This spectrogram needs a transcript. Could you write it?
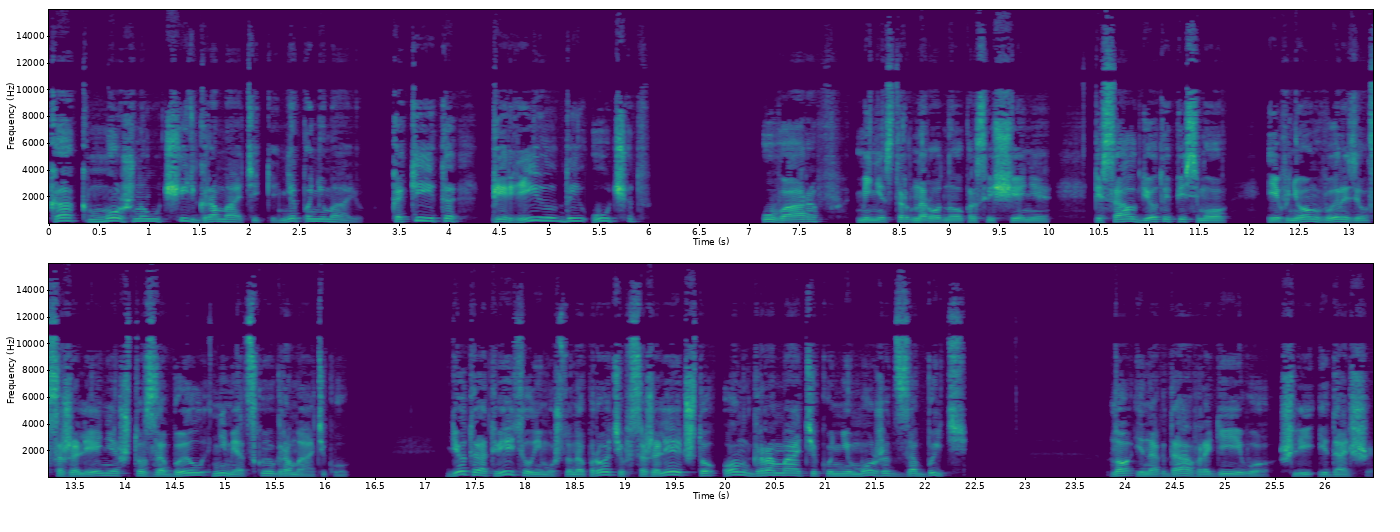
Как можно учить грамматике, не понимаю. Какие-то периоды учат. Уваров, министр народного просвещения, писал Гёте письмо и в нем выразил сожаление, что забыл немецкую грамматику. Гёте ответил ему, что напротив сожалеет, что он грамматику не может забыть. Но иногда враги его шли и дальше.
